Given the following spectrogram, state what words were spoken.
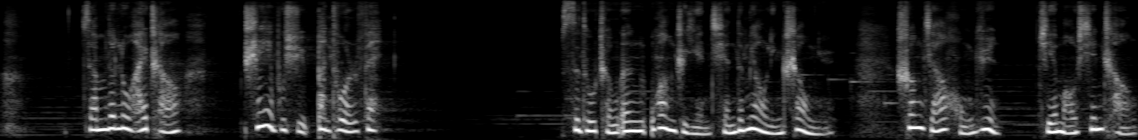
咱们的路还长。”谁也不许半途而废。司徒承恩望着眼前的妙龄少女，双颊红晕，睫毛纤长，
